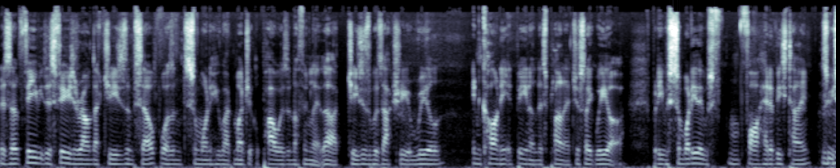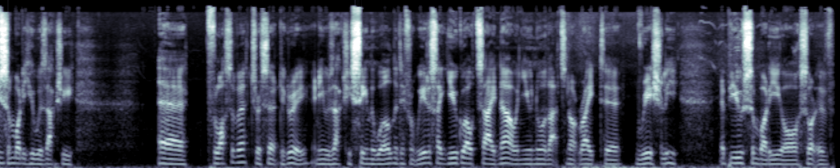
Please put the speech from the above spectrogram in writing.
There's a theory, there's theories around that Jesus himself wasn't someone who had magical powers or nothing like that. Jesus was actually a real incarnated being on this planet, just like we are. But he was somebody that was far ahead of his time. So he's Mhm. somebody who was actually a philosopher to a certain degree, and he was actually seeing the world in a different way. Just like you go outside now and you know that's not right to racially abuse somebody or sort of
